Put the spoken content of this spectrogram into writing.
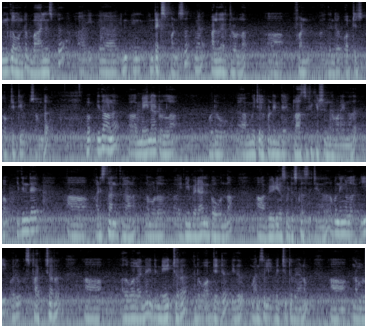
ഇൻകം ഉണ്ട് ബാലൻസ്ഡ് ഇൻഡെക്സ് ഫണ്ട്സ് അങ്ങനെ പലതരത്തിലുള്ള ഫണ്ട് ഇതിന്റെ ഒബ്ജക്റ്റ് ഒബ്ജക്റ്റീവ്സ് ഉണ്ട് അപ്പം ഇതാണ് മെയിനായിട്ടുള്ള ഒരു മ്യൂച്വൽ ഫണ്ടിന്റെ ക്ലാസിഫിക്കേഷൻ എന്ന് പറയുന്നത്. അപ്പം ഇതിന്റെ അടിസ്ഥാനത്തിലാണ് നമ്മൾ ഇനി വരാൻ പോകുന്ന വീഡിയോസ് ഡിസ്കസ് ചെയ്യുന്നത്. അപ്പോൾ നിങ്ങൾ ഈ ഒരു സ്ട്രക്ചർ അതുപോലെ തന്നെ ഇതിന്റെ നേച്ചർ അതിന്റെ ഓബ്ജക്റ്റ് ഇത് മനസ്സിൽ വെച്ചിട്ട് വേണം നമ്മൾ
